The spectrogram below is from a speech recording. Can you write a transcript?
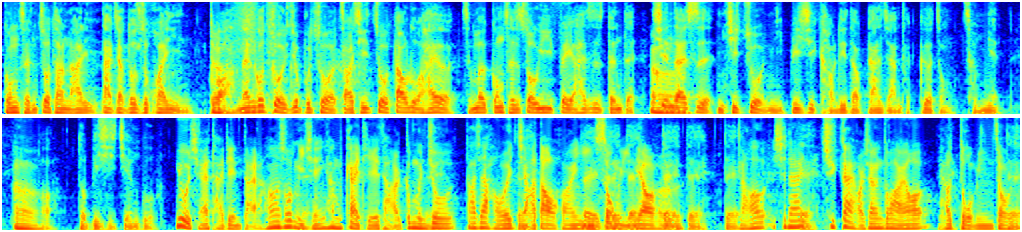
工程做到哪里，大家都是欢迎，对吧？能够做也就不错。早期做道路还有什么工程受益费还是等等，现在是你去做，你必须考虑到刚才讲的各种层面。嗯，哦。都必须兼顾，因为我以前在台电待，他们说以前他们盖铁塔根本就大家还会夹道欢迎送饮料喝，对对对。然后现在去盖好像都还要还要躲民众，对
